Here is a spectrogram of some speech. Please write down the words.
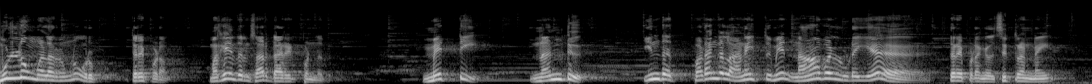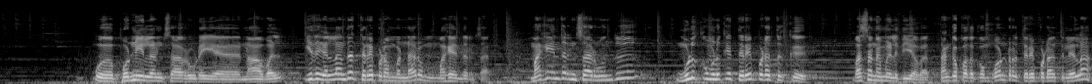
முள்ளும் மலரும்னு ஒரு திரைப்படம் மகேந்திரன் சார் டைரக்ட் பண்ணது. மெட்டி நண்டு இந்த படங்கள் அனைத்துமே நாவலுடைய திரைப்படங்கள். சிற்றன்னை பொ- சாருடைய நாவல் இதுகெல்லாம் தான் திரைப்படம் பண்ணார் மகேந்திரன் சார். மகேந்திரன் சார் வந்து முழுக்க முழுக்க திரைப்படத்துக்கு வசனம் எழுதியவர். தங்கப்பதக்கம் போன்ற திரைப்படத்திலெல்லாம்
